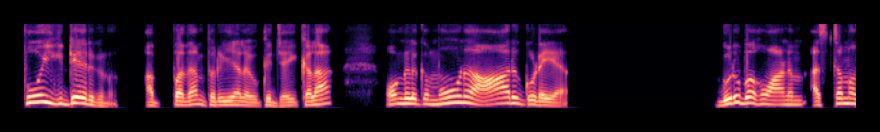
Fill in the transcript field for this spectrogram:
போய்கிட்டே இருக்கணும். அப்போ தான் பெரிய அளவுக்கு ஜெயிக்கலாம். உங்களுக்கு மூணு ஆறு கூடைய குரு பகவானும் அஷ்டம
